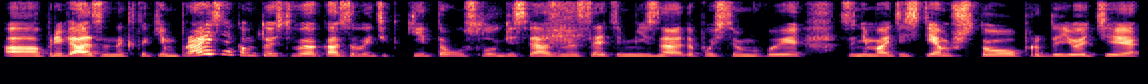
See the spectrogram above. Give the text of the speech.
а, привязаны к таким праздникам, то есть вы оказываете какие-то услуги, связанные с этим, не знаю, допустим, вы занимаетесь тем, что продаете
